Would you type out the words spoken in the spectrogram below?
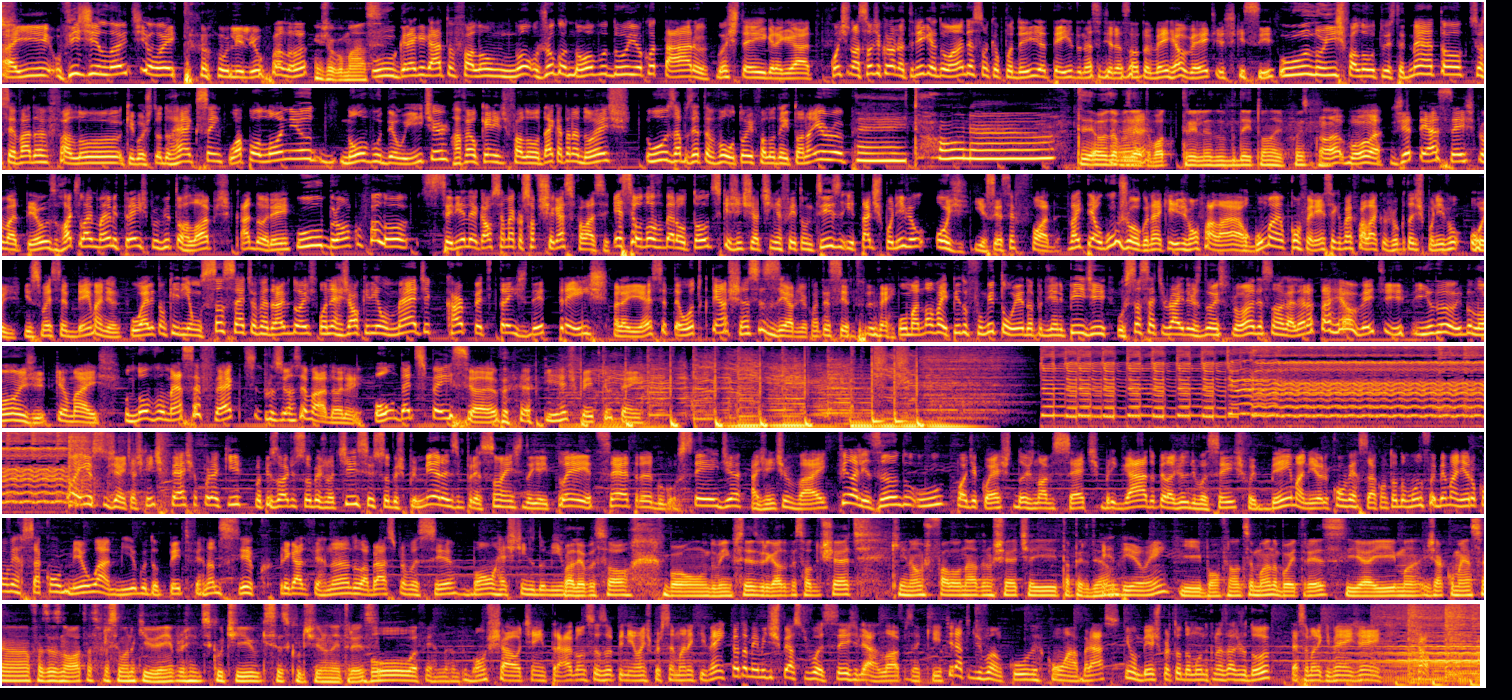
Aí o Vigilante 8, o Liliu falou. Um jogo massa. O Greg Gato falou um, no- um jogo novo do Yokotaro. Gostei, Greg Gato. Continuação de Chrono Trigger do Anderson, que eu poderia ter ido nessa direção também, realmente, esqueci. O Luiz falou o Twisted Metal. O Sr. Cevada falou que gostou do Hexen. O Apolônio, novo The Witcher. O Rafael Kennedy falou Daikatana 2. O Zabuzeta voltou e falou Daytona Europe. Daytona. Ô, Zabuzeta, É. bota a trilha do Daytona depois. Ó, boa. GTA 6 pro Matheus. Hotline Miami 3 pro Vitor Lopes. Adorei. O Bronco falou: seria legal se a Microsoft chegasse e falasse: esse é o novo Battletoads que a gente já tinha feito um tease e tá disponível hoje. Isso ia ser foda. Vai ter algum jogo, né? Que eles vão falar, alguma conferência que vai falar que o jogo tá disponível hoje. Isso vai ser bem maneiro. O Wellington queria um Sunset Overdrive 2. O Nerjal queria um Magic Carpet 3D 3. Olha aí, esse é outro que tem a chance zero de acontecer, tudo bem. Uma nova IP do Fumito Ueda pro DNPD. O Sunset Riders 2 pro Anderson. A galera tá realmente indo, indo longe. O que mais? O novo Mass Effect pro Sr. Cevada, olha aí. Ou um Dead Space, ó. que respeito que eu tenho. Então é isso, gente. Acho que a gente fecha por aqui o episódio sobre as notícias, sobre as primeiras impressões do EA Play, etc., Google Stadia. A gente vai finalizando o podcast 297. Obrigado pela ajuda de vocês. Foi bem maneiro conversar com todo mundo. Foi bem maneiro conversar com o meu amigo do peito, Fernando Seco. Obrigado, Fernando. Um abraço pra você. Bom restinho de domingo. Valeu, pessoal. Bom domingo pra vocês. Obrigado, pessoal do chat. Quem não falou nada no chat aí tá perdendo. Perdeu, hein? E bom final de semana, Boi 3. E aí já começa a fazer as notas pra semana que vem pra gente discutir o que vocês curtiram na E3. Boa, Fernando. Bom shout, hein? Tragam suas opiniões pra semana que vem. Eu também me despeço de vocês, Liar Lopes aqui, direto de Vancouver, com um abraço e um beijo pra todo mundo que nos ajudou. Até semana que vem, gente. Tchau.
